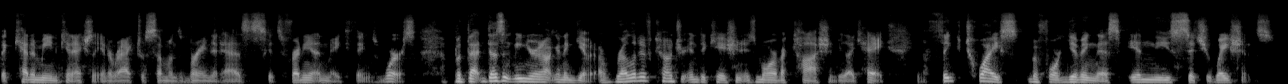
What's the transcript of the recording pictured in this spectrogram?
the ketamine can actually interact with someone's brain that has schizophrenia and make things worse. But that doesn't mean you're not going to give it. A relative contraindication is more of a caution. Be like, hey, you know, think twice before giving this in these situations.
